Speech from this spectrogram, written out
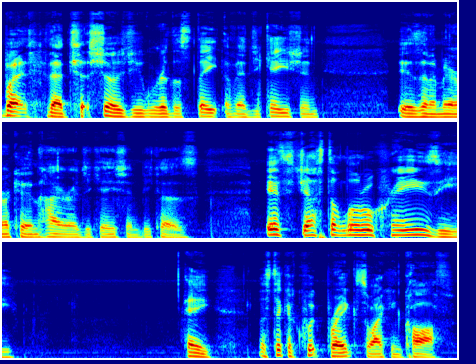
but that just shows you where the state of education is in America in higher education because it's just a little crazy. Hey, let's take a quick break so I can cough.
